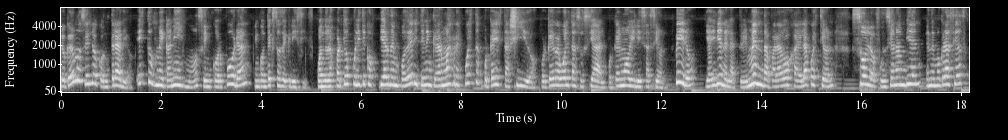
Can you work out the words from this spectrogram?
lo que vemos es lo contrario. Estos mecanismos se incorporan en contextos de crisis, cuando los partidos políticos pierden poder y tienen que dar más respuestas porque hay estallidos, porque hay revuelta social, porque hay movilización. Pero y ahí viene la tremenda paradoja de la cuestión, solo funcionan bien en democracias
